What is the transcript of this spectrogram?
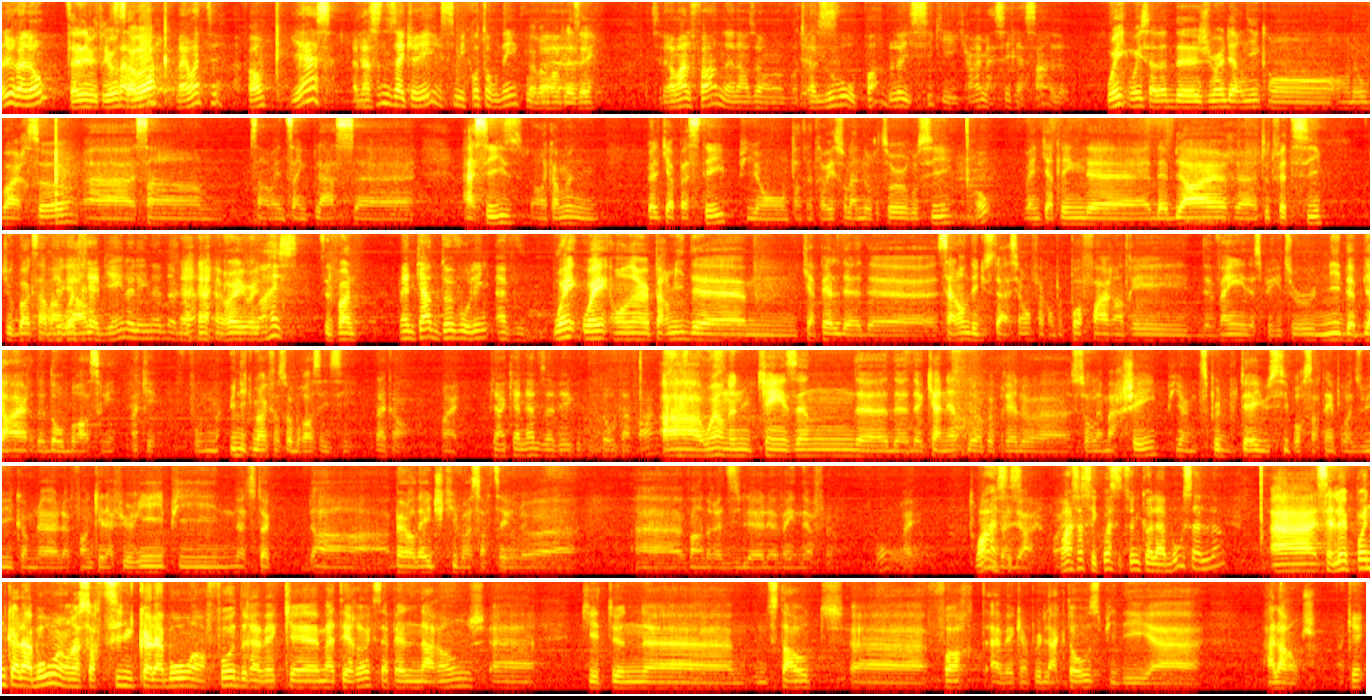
Salut Renaud. Salut Dimitrio, ça, va? Ben ouais, tu En forme? Yes. Euh, Merci de nous accueillir ici, micro-tournée. Ça fait vraiment euh, plaisir. C'est vraiment le fun euh, dans un- votre Yes. nouveau pub là, ici, qui est quand même assez récent. Là. Oui, oui, ça date de juin dernier qu'on on a ouvert ça à 100 125 places euh, assises. On a quand même une belle capacité, puis on est en train de travailler sur la nourriture aussi. Oh, 24 lignes de, de bière, euh, toutes faites ici. Jukebox avant-garde. très bien, là, les lignes de bière. oui, oui, Nice. c'est le fun. 24 de vos lignes à vous. Oui, oui, on a un permis de, hum, qui appelle de, de salon de dégustation, fait qu'on peut pas faire entrer de vin, de spiritueux, ni de bière de d'autres brasseries. OK, Il faut uniquement que ça soit brassé ici. d'accord. Ouais. Puis en canette, vous avez d'autres affaires? Ah ouais, on a une quinzaine de, de- de canettes là, à peu près là, euh, sur le marché, puis un petit peu de bouteilles aussi pour certains produits comme le, le Funk et la Fury, puis notre stock en Barrel Age qui va sortir là, euh, euh, vendredi le, le 29. Là. Oh. Ouais. Nouvelles c'est ouais. ouais. ça, c'est quoi? C'est une collabo, celle-là? Euh, Celle-là n'est pas une collabo. On a sorti une collabo en foudre avec euh, Matera qui s'appelle Narange, euh, qui est une, euh, une stout euh, forte avec un peu de lactose puis des euh, à l'orange. OK. Ouais.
